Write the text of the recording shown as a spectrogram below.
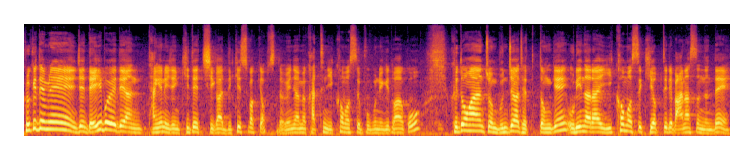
그렇기 때문에 이제 네이버에 대한 당연히 이제 기대치가 느낄 수밖에 없습니다. 왜냐하면 같은 이커머스 부분이기도 하고 그동안 좀 문제가 됐던 게 우리나라의 이커머스 기업들이 많았었는데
